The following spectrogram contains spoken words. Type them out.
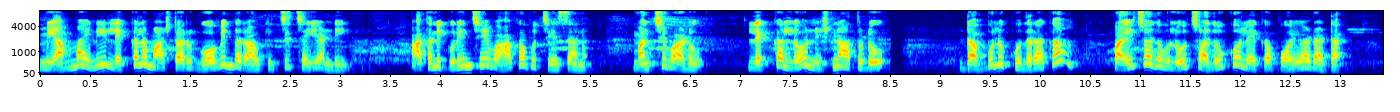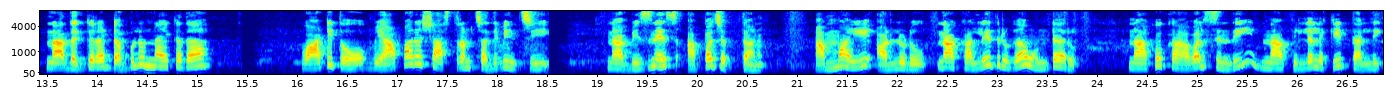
మీ అమ్మాయిని లెక్కల మాస్టారు గోవిందరావుకిచ్చి చెయ్యండి. అతని గురించి వాకపు చేశాను. మంచివాడు. లెక్కల్లో నిష్ణాతుడు. డబ్బులు కుదరక పై చదువులు చదువుకోలేకపోయాడట. నా దగ్గర డబ్బులున్నాయి కదా. వాటితో వ్యాపార శాస్త్రం చదివించి నా బిజినెస్ అప్పచెప్తాను అమ్మాయి అల్లుడు నా కళ్ళెదురుగా ఉంటారు. నాకు కావాల్సింది నా పిల్లలకి తల్లి.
